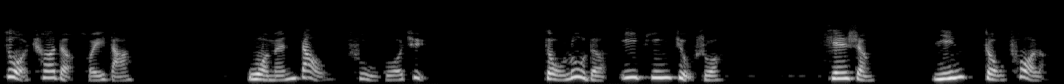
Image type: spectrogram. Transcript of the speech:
坐车的回答：“我们到楚国去。”走路的一听就说。先生，您走错了，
